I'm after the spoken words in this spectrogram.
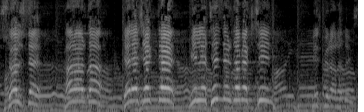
sözde kararda gelecekte milletindir demek için biz bir aradayız.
